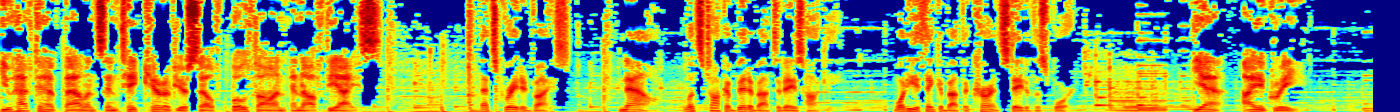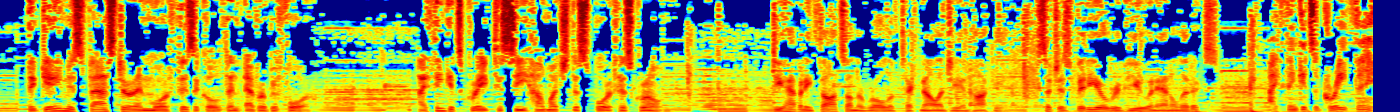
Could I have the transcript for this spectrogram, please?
You have to have balance and take care of yourself both on and off the ice. That's great advice. Now, let's talk a bit about today's hockey. What do you think about the current state of the sport? Yeah, I agree. The game is faster and more physical than ever before. I think it's great to see how much the sport has grown. Do you have any thoughts on the role of technology in hockey, such as video review and analytics? I think it's a great thing.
